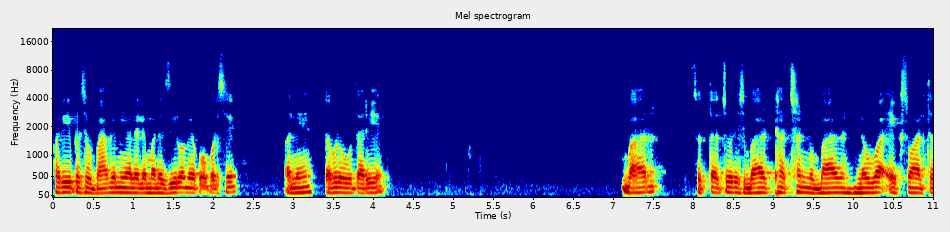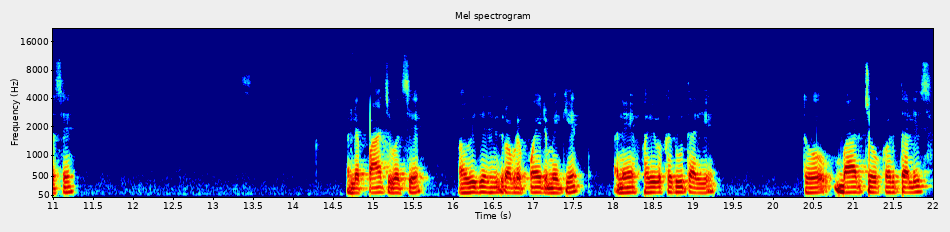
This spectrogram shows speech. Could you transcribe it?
ફરી પછી ભાગ નહીં હાલે એટલે મારે ઝીરો મેકવો પડશે. અને તગડો ઉતારીએ. બાર સત્તા ચોરીસ બાર, અઠા, છન્નું, બાર, નવ્વા એકસો આઠ થશે. એટલે પાંચ વધશે. હવે વિદ્યાર્થી મિત્રો, આપણે પોઈન્ટ મેકીએ અને ફરી વખત ઉતારીએ. તો બાર ચોક અડતાલીસ,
